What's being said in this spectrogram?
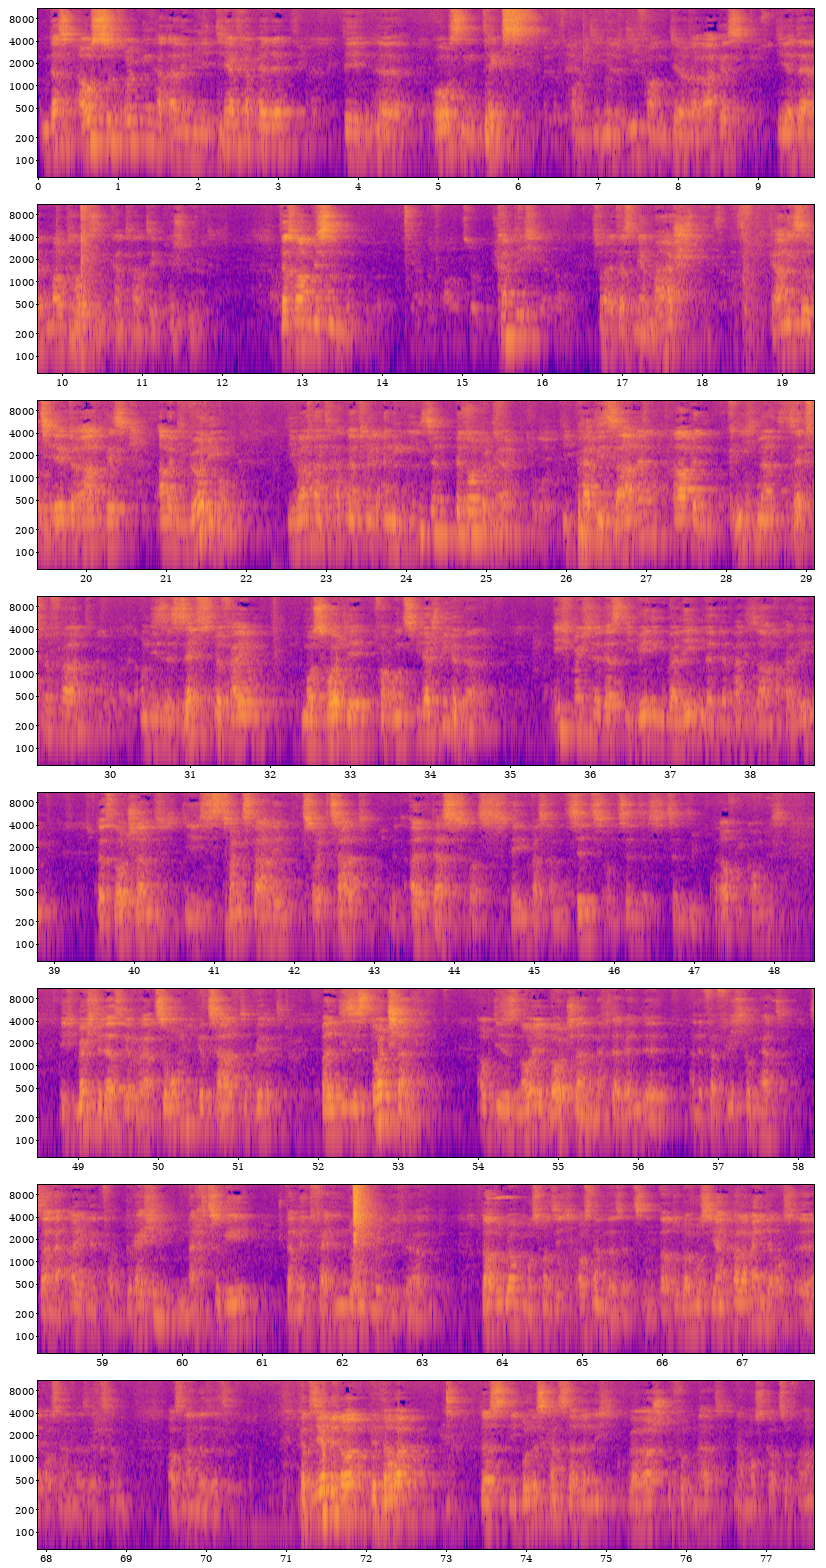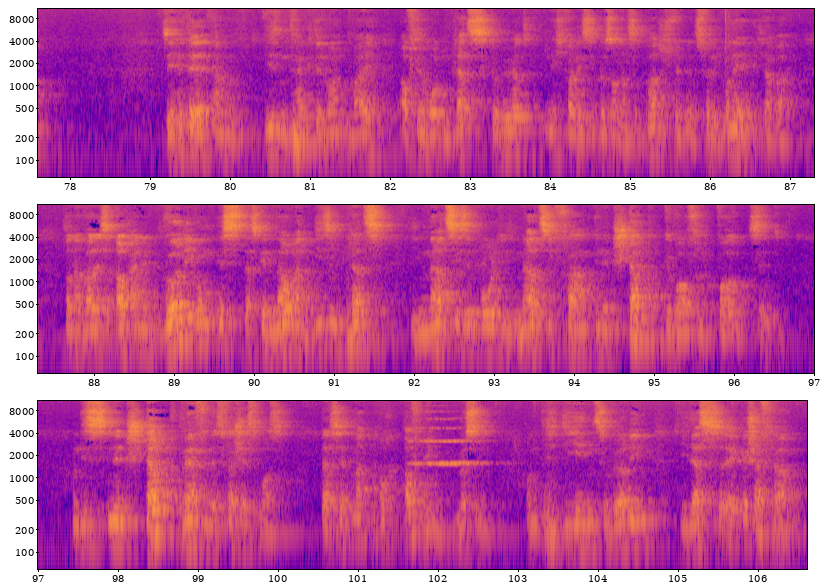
Um das auszudrücken, hat eine Militärkapelle den äh, großen Text und die Melodie von Theodorakis, die der Mauthausen-Kantate gespielt. Das war ein bisschen kantig, es war etwas mehr Marsch, gar nicht so Theodorakis, aber die Würdigung, die war, hat natürlich eine riesen Bedeutung gehabt. Die Partisanen haben Griechenland selbst befreit und diese Selbstbefreiung muss heute von uns widerspiegelt werden. Ich möchte, dass die wenigen Überlebenden der Partisanen noch erleben, dass Deutschland die Zwangsdarlehen zurückzahlt mit all das, was dem, was an Zins und Zinseszinsen draufgekommen ist. Ich möchte, dass Reparation gezahlt wird, weil dieses Deutschland, auch dieses neue Deutschland nach der Wende, eine Verpflichtung hat, seine eigenen Verbrechen nachzugehen, damit Veränderungen möglich werden. Darüber muss man sich auseinandersetzen. Darüber muss sich ein Parlament aus, äh, auseinandersetzen, auseinandersetzen. Ich habe sehr bedauert, dass die Bundeskanzlerin nicht Courage gefunden hat, nach Moskau zu fahren. Sie hätte am diesem Tag, den 9. Mai, auf den Roten Platz gehört, nicht weil ich sie besonders sympathisch finde, das ist völlig unerheblich dabei, sondern weil es auch eine Würdigung ist, dass genau an diesem Platz die Nazi-Symbole, die Nazi-Fahnen in den Staub geworfen worden sind. Und dieses in den Staub werfen des Faschismus, das hätte man auch aufnehmen müssen und diejenigen zu würdigen, die das äh, geschafft haben.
